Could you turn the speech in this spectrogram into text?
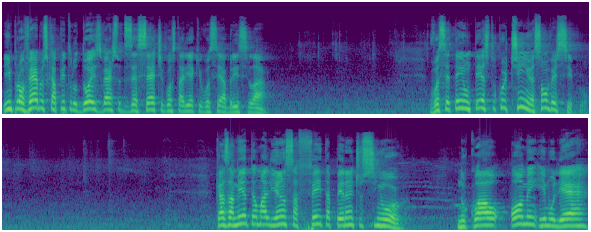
Em Provérbios capítulo 2, verso 17, gostaria que você abrisse lá. você tem um texto curtinho, é só um versículo. Casamento é uma aliança feita perante o Senhor, no qual homem e mulher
